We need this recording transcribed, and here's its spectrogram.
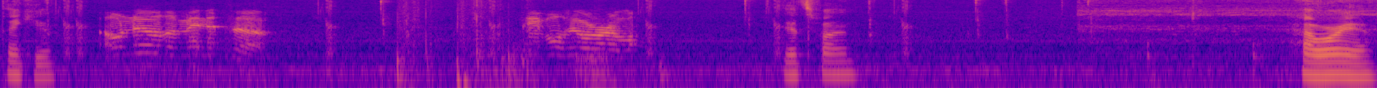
Thank you. Oh no, the minute's up. People who are alone. It's fine. How are you?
